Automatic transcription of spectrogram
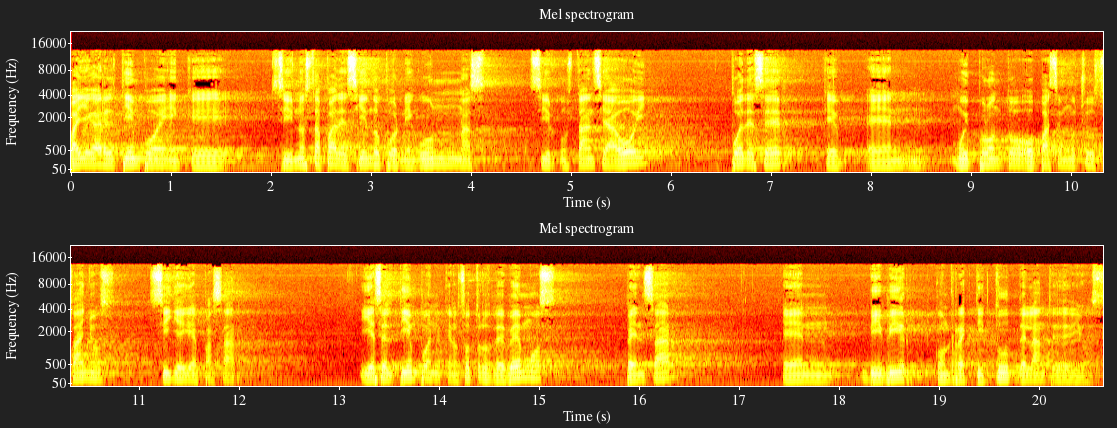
va a llegar el tiempo en que si no está padeciendo por ninguna circunstancia hoy, puede ser que muy pronto o pase muchos años sí llegue a pasar. Y es el tiempo en el que nosotros debemos pensar en vivir con rectitud delante de Dios.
